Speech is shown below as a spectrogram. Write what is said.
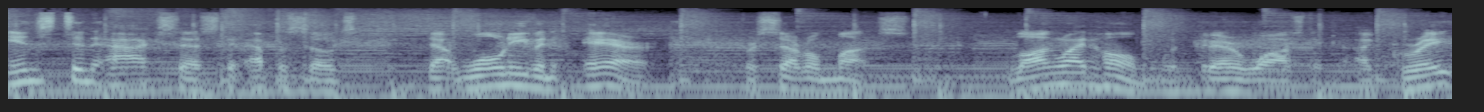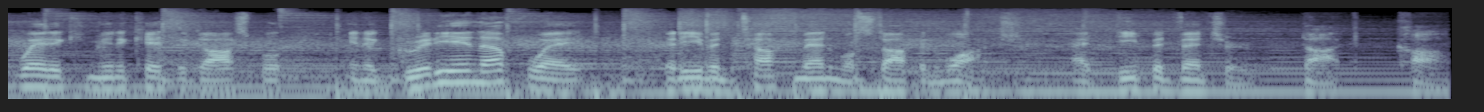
instant access to episodes that won't even air for several months. Long Ride Home with Bear Wozniak, a great way to communicate the gospel in a gritty enough way that even tough men will stop and watch at deepadventure.com.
